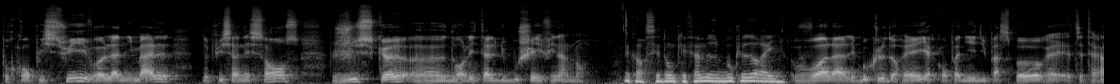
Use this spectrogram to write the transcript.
pour qu'on puisse suivre l'animal depuis sa naissance jusque dans l'étal du boucher finalement. D'accord, c'est donc les fameuses boucles d'oreilles. Voilà, les boucles d'oreilles accompagnées du passeport, etc.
